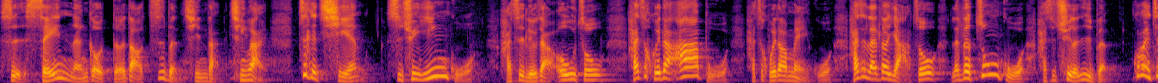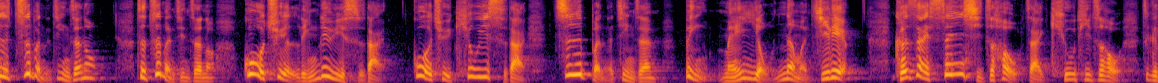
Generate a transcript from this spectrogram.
是谁能够得到资本青睐？青睐这个钱是去英国，还是留在欧洲，还是回到阿伯，还是回到美国，还是来到亚洲，来到中国，还是去了日本？关键，这是资本的竞争哦，这资本竞争哦。过去零利率时代，过去 QE 时代，资本的竞争并没有那么激烈。可是，在升息之后，在 QT 之后，这个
